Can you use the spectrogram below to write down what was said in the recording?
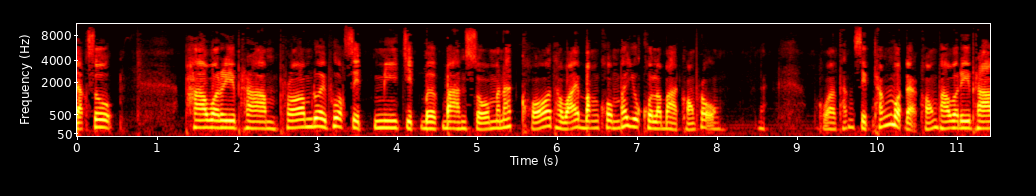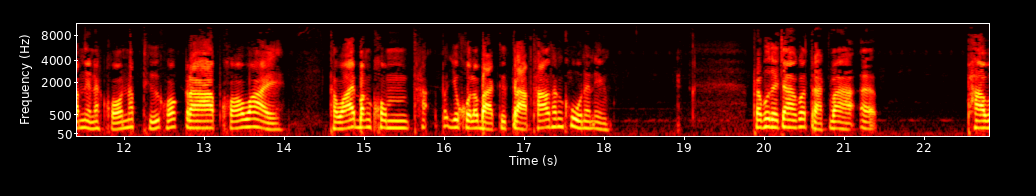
จักสุ ภาวรีพราหมณ์พร้อมด้วยพวกสิทธิ์มีจิตเบิกบานโสมนัสขอถวายบังคมพระยุคลบาทของพระองค์นะบอกว่าทั้งสิทธิ์ทั้งหมดอะของภาวรีพราหมณ์เนี่ยนะขอนับถือขอกราบขอไหว้ ถวายบังคมพระยุคลบาทคือกราบเท้าทั้งคู่นั่นเอง พระพุทธเจ้าก็ตรัสว่าเออภาว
